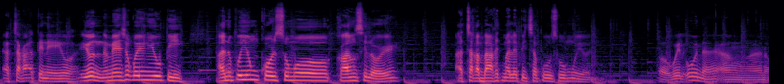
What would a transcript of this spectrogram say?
at saka Ateneo. Yun, na-mention ko yung UP. Ano po yung kurso mo, counselor? At saka bakit malapit sa puso mo yun? Oh, well, una, ang ano,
